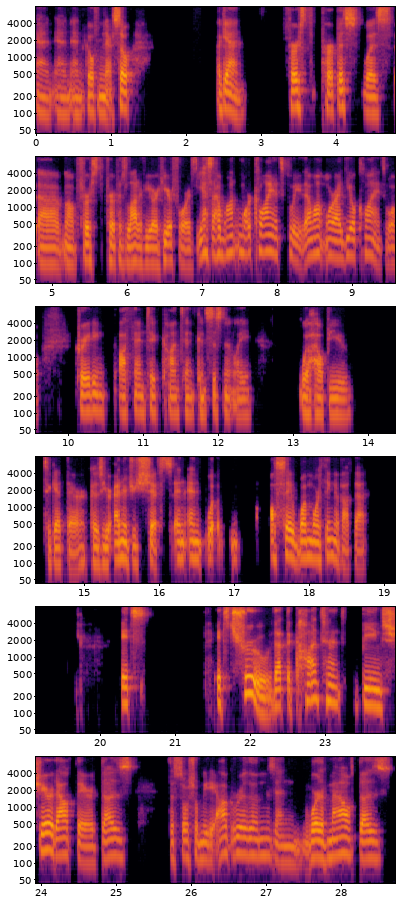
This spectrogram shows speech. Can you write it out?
and and and go from there. So again, first purpose was uh, well, first purpose a lot of you are here for is yes, I want more clients, please. I want more ideal clients. Well, creating authentic content consistently will help you to get there because your energy shifts. And and what, I'll say one more thing about that. It's it's true that the content being shared out there does the social media algorithms and word of mouth does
